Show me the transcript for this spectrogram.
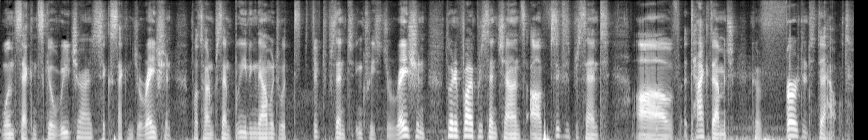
1 second skill recharge, 6 second duration, plus 100% bleeding damage with 50% increased duration, 25% chance of 60% of attack damage converted to health.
